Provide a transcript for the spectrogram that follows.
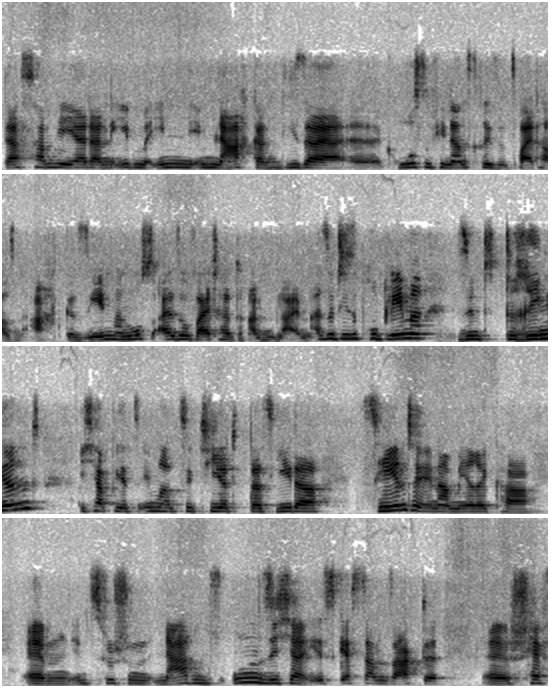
Das haben wir ja dann eben in, im Nachgang dieser äh, großen Finanzkrise 2008 gesehen. Man muss also weiter dranbleiben. Also diese Probleme sind dringend. Ich habe jetzt immer zitiert, dass jeder Zehnte in Amerika ähm, inzwischen nahrungsunsicher ist. Gestern sagte äh, Chef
